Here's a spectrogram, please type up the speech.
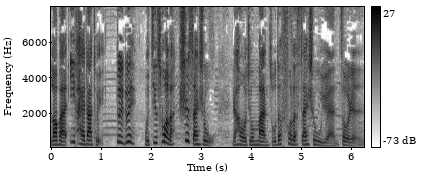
老板一拍大腿，对对，我记错了，是三十五。然后我就满足的付了三十五元，走人。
